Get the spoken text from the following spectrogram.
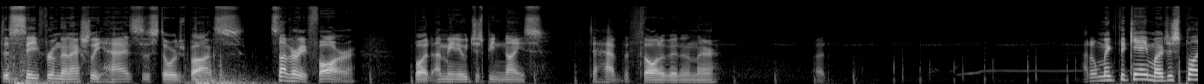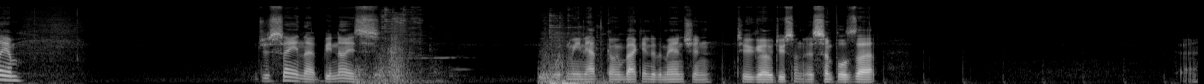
the safe room that actually has the storage box. It's not very far. But, I mean, it would just be nice to have the thought of it in there. But... I don't make the game, I just play them. I'm just saying that'd be nice. Wouldn't mean have to going back into the mansion to go do something as simple as that. Okay.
